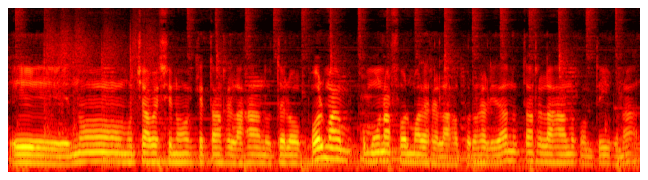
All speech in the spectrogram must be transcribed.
Eh, no muchas veces no es que están relajando, te lo forman como una forma de relajo, pero en realidad no están relajando contigo nada.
